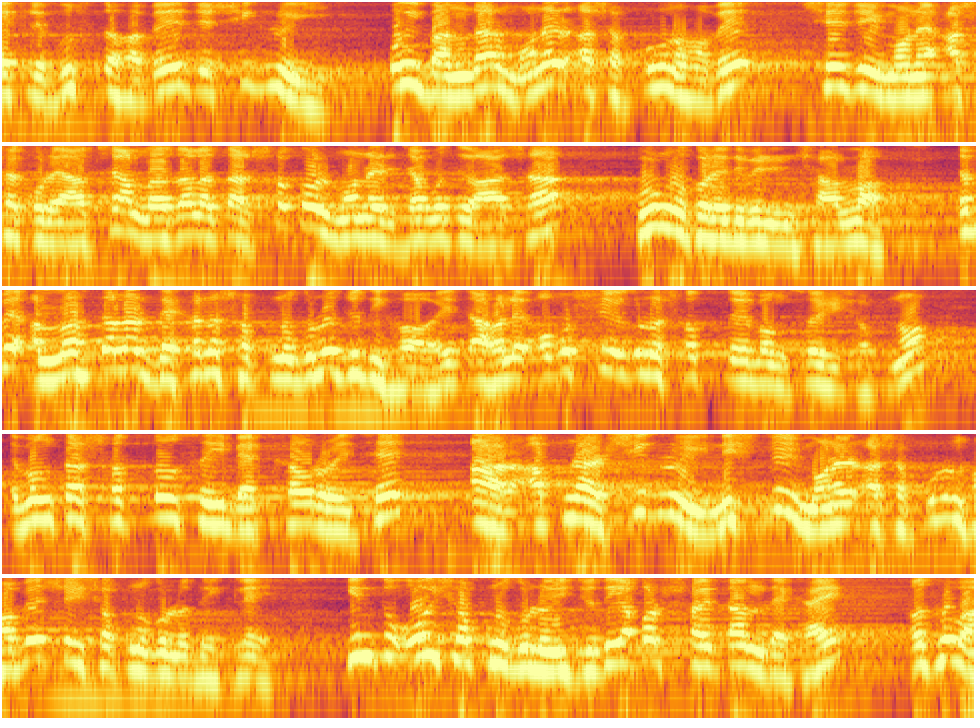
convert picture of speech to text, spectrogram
দেখলে বুঝতে হবে যে শীঘ্রই ওই বান্দার মনের আশা পূর্ণ হবে। সে যে মনে আশা করে আছে, আল্লাহ তাআলা তার সকল মনের যাবতীয় আশা পূর্ণ করে দেবেন ইনশাআল্লাহ। তবে আল্লাহ তাআলার দেখানো স্বপ্নগুলো যদি হয়, তাহলে অবশ্যই এগুলো সত্য এবং সহি স্বপ্ন এবং তার সত্য সেই ব্যাখ্যাও রয়েছে। আর আপনার শীঘ্রই নিশ্চয়ই মনের আশা পূরণ হবে সেই স্বপ্নগুলো দেখলে। কিন্তু ওই স্বপ্নগুলোই যদি আবার শয়তান দেখায় অথবা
